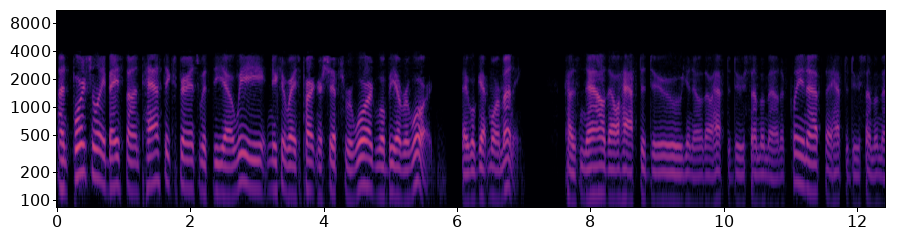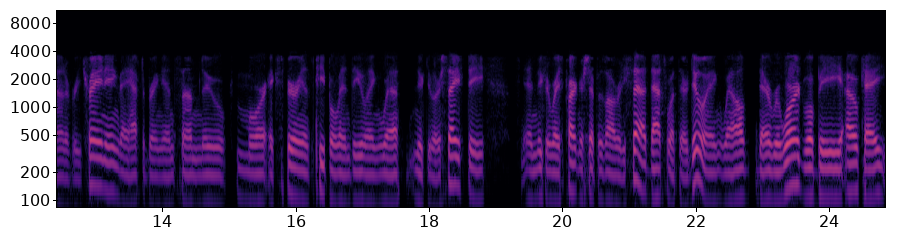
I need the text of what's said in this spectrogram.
unfortunately, based on past experience with DOE, Nuclear Waste Partnership's reward will be a reward they will get more money because now they'll have to do, you know, they'll have to do some amount of cleanup, they have to do some amount of retraining, they have to bring in some new, more experienced people in dealing with nuclear safety. And Nuclear Waste Partnership has already said that's what they're doing. Well, their reward will be okay,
